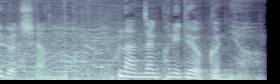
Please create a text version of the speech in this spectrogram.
이거 참 난장판이 되었군요.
